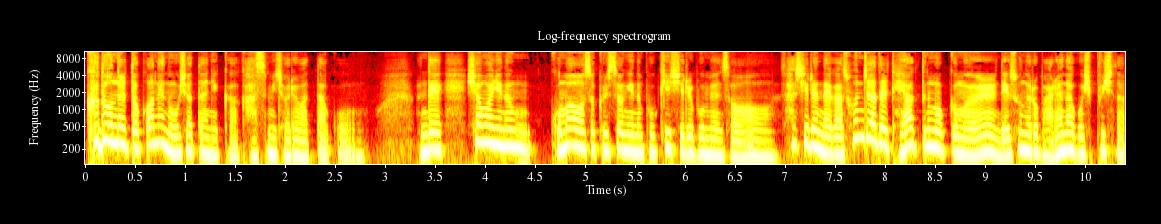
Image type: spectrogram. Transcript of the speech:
그 돈을 또 꺼내 놓으셨다니까 가슴이 저려왔다고. 근데 시어머니는 고마워서 글썽이는 복희 씨를 보면서 사실은 내가 손자들 대학 등록금을 내 손으로 마련하고 싶으시다,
